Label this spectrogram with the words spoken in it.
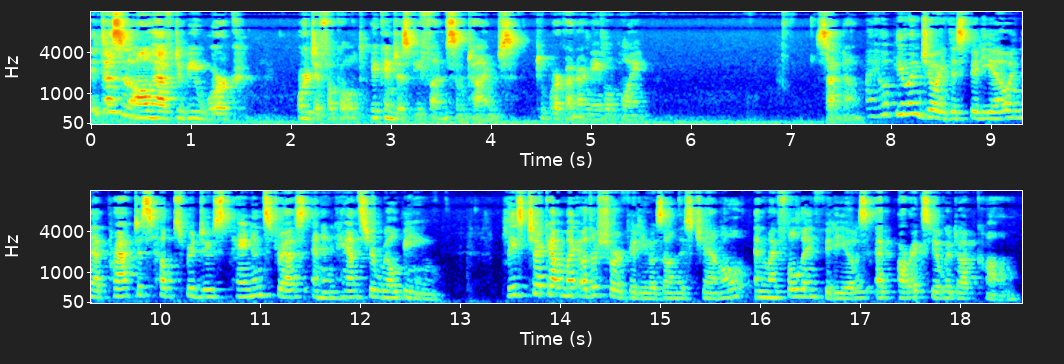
it doesn't all have to be work or difficult. It can just be fun sometimes to work on our navel point. Satnam. I hope you enjoyed this video and that practice helps reduce pain and stress and enhance your well-being. Please check out my other short videos on this channel and my full-length videos at rxyoga.com.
